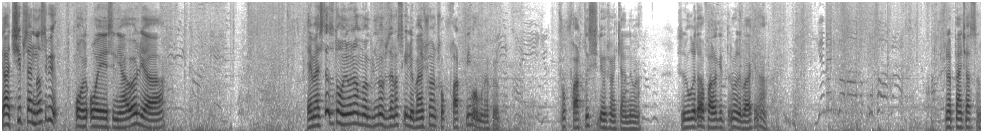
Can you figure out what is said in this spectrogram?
Ya Chip sen nasıl bir o OE'sin ya? Öl ya. MS'de zaten oyun oynamıyorum bilmiyorum bize nasıl geliyor. Ben şu an çok farklıyım amına koyayım. Çok farklı hissediyorum şu an kendimi. Siz bu kadar fark ettirmiyordur belki de. Şuna pençe atsana.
